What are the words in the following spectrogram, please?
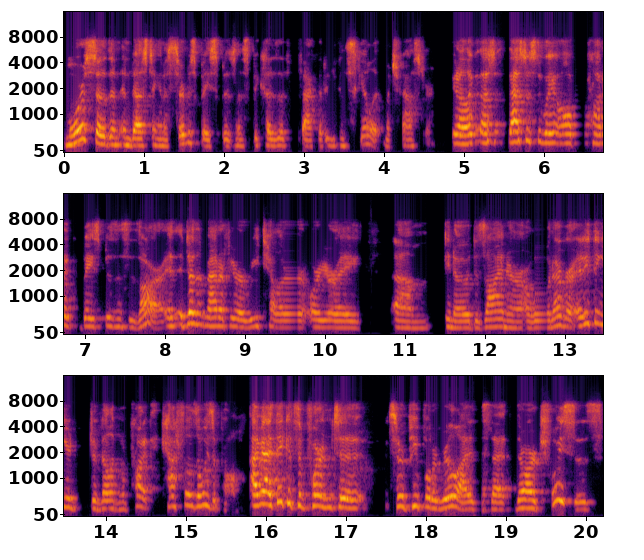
more so than investing in a service-based business because of the fact that you can scale it much faster. You know, like that's that's just the way all product-based businesses are. It, it doesn't matter if you're a retailer or you're a um, you know, a designer or whatever. Anything you're developing a product, cash flow is always a problem. I mean, I think it's important to of people to realize that there are choices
